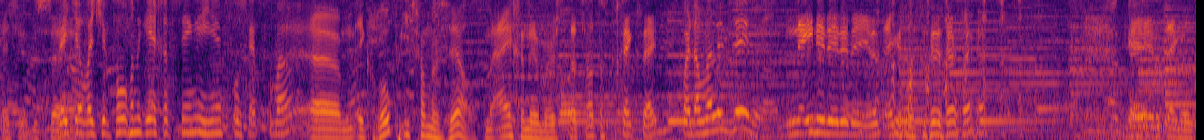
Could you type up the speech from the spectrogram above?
Weet je, dus, eh, Weet je al wat je volgende keer gaat zingen hier in het Concertgebouw? ehm, ik hoop iets van mezelf, mijn eigen nummers. Dat zou toch te gek zijn? Maar dan wel in het Nederlands? Nee, nee, nee, nee, nee in het Engels. Nee, in het Engels.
